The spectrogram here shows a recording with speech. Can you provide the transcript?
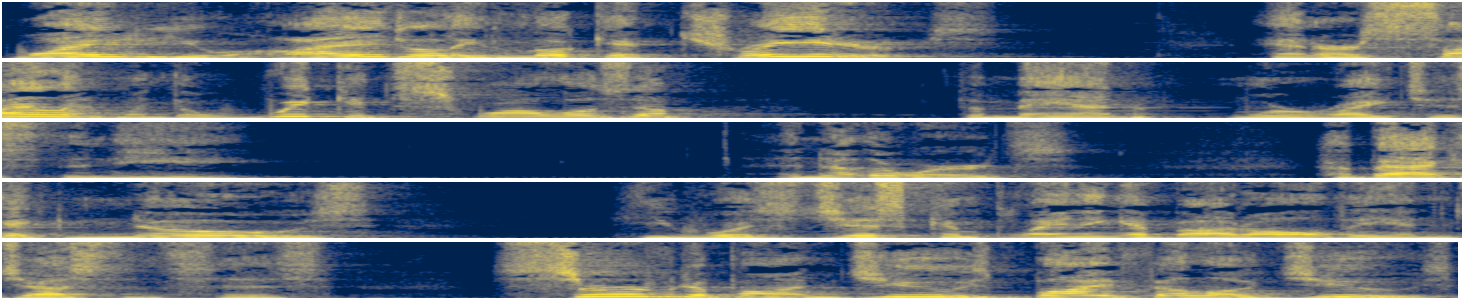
Why do you idly look at traitors and are silent when the wicked swallows up the man more righteous than he? In other words, Habakkuk knows he was just complaining about all the injustices served upon Jews by fellow Jews,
